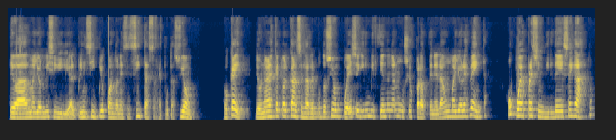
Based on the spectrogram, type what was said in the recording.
te va a dar mayor visibilidad al principio cuando necesitas reputación. Ok, ya una vez que tú alcances la reputación, puedes seguir invirtiendo en anuncios para obtener aún mayores ventas o puedes prescindir de ese gasto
